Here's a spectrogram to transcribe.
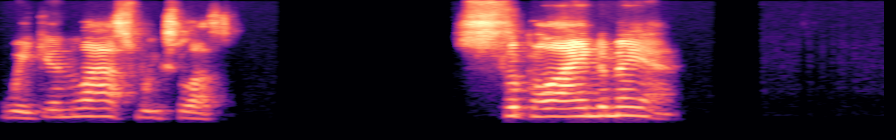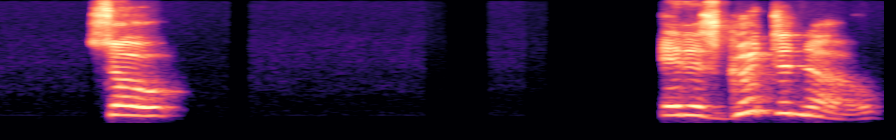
week in last week's lesson. Supply and demand. So it is good to know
